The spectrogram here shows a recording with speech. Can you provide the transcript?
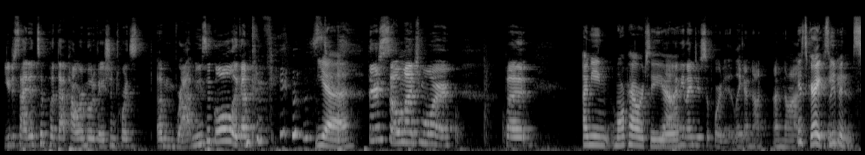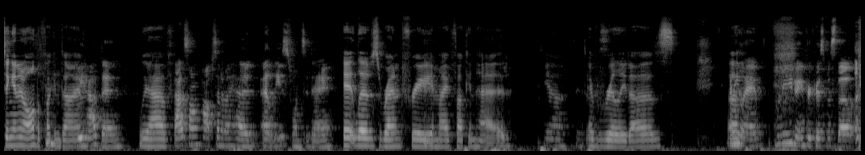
you decided to put that power and motivation towards a rap musical. Like, I'm confused. yeah. There's so much more. But I mean, more power to you. yeah, I mean, I do support it. Like, I'm not, I'm not. it's great because we've been singing it all the fucking time. We have been. We have. That song pops into my head at least once a day. It lives rent free in my fucking head. Yeah, it It really does. Ugh. Anyway, what are you doing for Christmas though?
